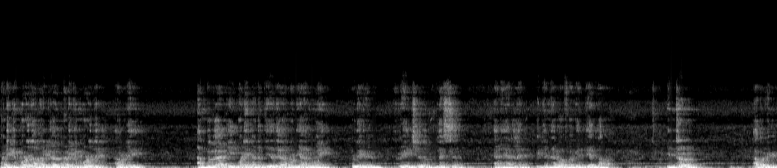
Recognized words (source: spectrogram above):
படிக்கும் பொழுது அமெரிக்காவில் படிக்கும் பொழுது அவர்களை அன்பு காட்டி வழி நடத்தியது அவருடைய அருமை பிள்ளைகள் Rachel Lesson and Arline we can never forget their love இன்றும் அவர்கள்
